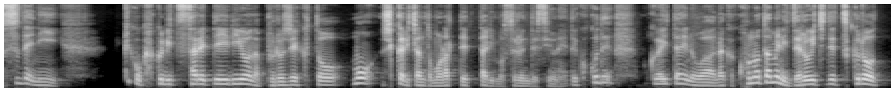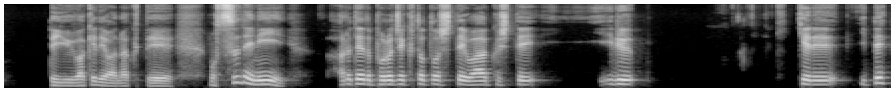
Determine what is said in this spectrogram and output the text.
う、すでに結構確立されているようなプロジェクトもしっかりちゃんともらっていったりもするんですよね。で、ここで僕が言いたいのは、なんかこのために01で作ろうっていうわけではなくて、もうすでにある程度プロジェクトとしてワークしているけれいて、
